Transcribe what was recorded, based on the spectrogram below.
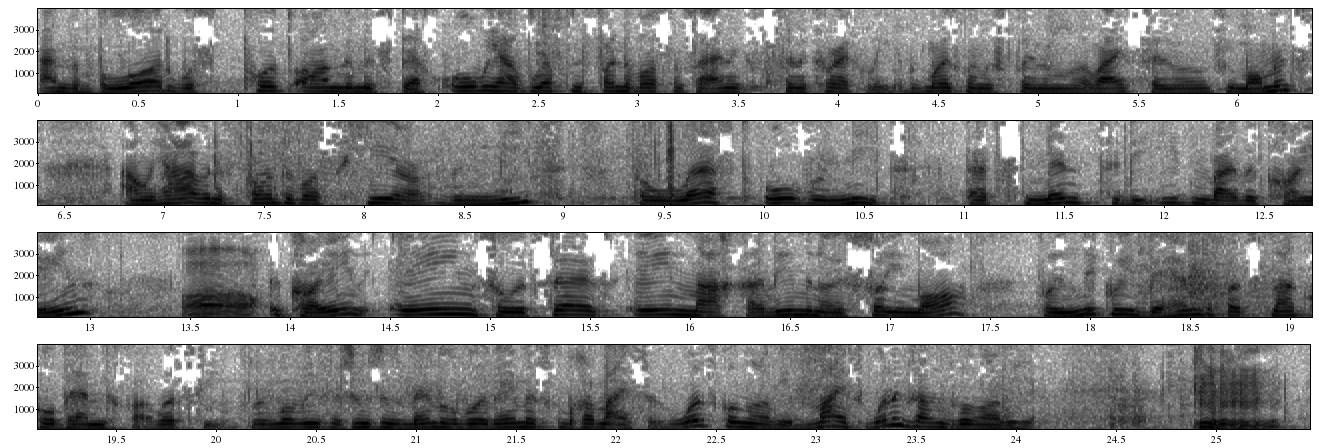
and the blood was put on the mizbech. All we have left in front of us, I'm sorry, I didn't explain it correctly. The Gemara is going to explain what I said in a few moments. And we have in front of us here the meat, the leftover meat that's meant to be eaten by the kohen. Oh, Kohen ein, so it says ein macharim in oisoima. Mikri behemdecha, it's not called behemdecha. Let's see. What's going on over here? What exactly is going on over here?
